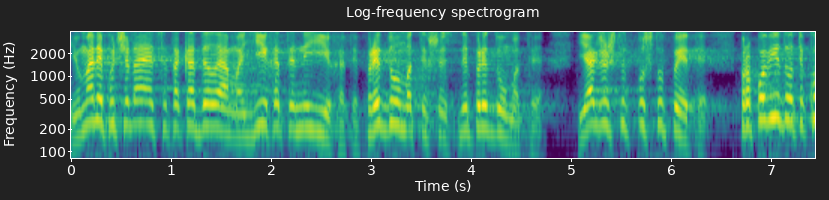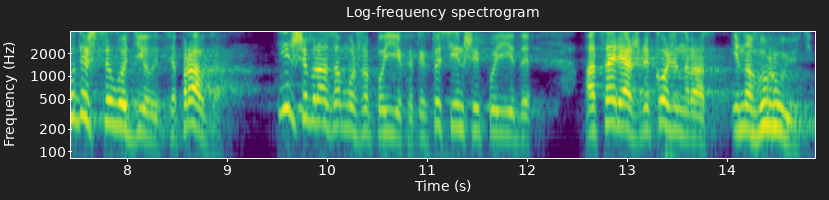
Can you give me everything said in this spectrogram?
І в мене починається така дилема: їхати, не їхати, придумати щось, не придумати. Як же ж тут поступити? Проповідувати, куди ж село ділиться, правда? Іншим разом можна поїхати, хтось інший поїде. А царя ж не кожен раз інаугурують.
